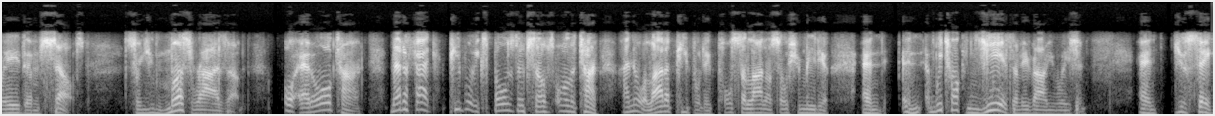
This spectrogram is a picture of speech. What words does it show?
way themselves? So you must rise up or at all times. Matter of fact, people expose themselves all the time. I know a lot of people, they post a lot on social media, and, and we're talking years of evaluation. And you say,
